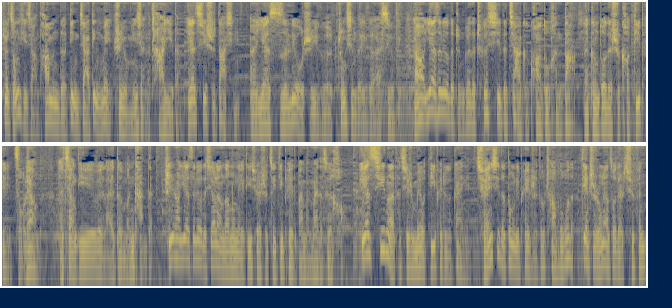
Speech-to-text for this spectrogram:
就是总体讲，他们的定价定位是有明显的差异的。ES 七是大型，嗯，ES 六是一个中型的一个 SUV。然后 ES 六的整个的车系的价格跨度很大，那更多的是靠低配走量的。来降低未来的门槛的。实际上，ES 六的销量当中呢，也的确是最低配的版本卖的最好。ES 七呢，它其实没有低配这个概念，全系的动力配置都差不多的，电池容量做点区分，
